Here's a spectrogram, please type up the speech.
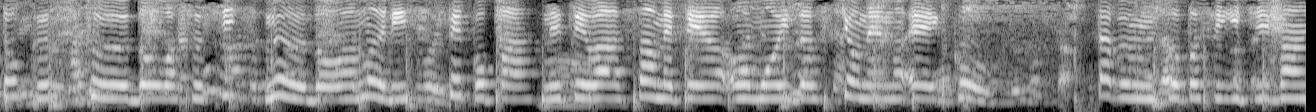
徳フードは寿司。ヌードは無理ペコパ寝ては覚めては思い出す去年の栄光。多分今年一番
